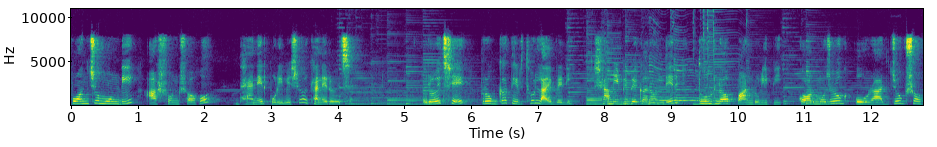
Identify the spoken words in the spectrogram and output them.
পঞ্চমুণ্ডি আসন সহ ধ্যানের পরিবেশও এখানে রয়েছে। রয়েছে প্রজ্ঞাতীর্থ লাইব্রেরি। স্বামী বিবেকানন্দের দুর্লভ পাণ্ডুলিপি, কর্মযোগ ও রাজযোগ সহ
